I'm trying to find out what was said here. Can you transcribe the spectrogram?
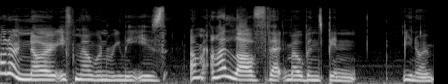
I don't know if Melbourne really is. I, mean, I love that Melbourne's been, you know,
